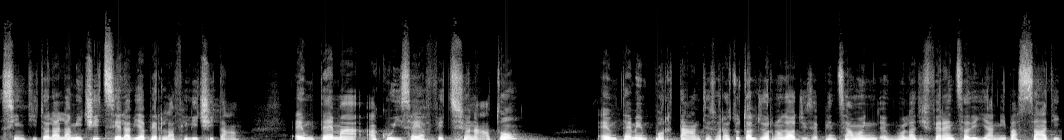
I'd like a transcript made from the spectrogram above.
si intitola L'amicizia e la via per la felicità. È un tema a cui sei affezionato, è un tema importante, soprattutto al giorno d'oggi, se pensiamo in, con la differenza degli anni passati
